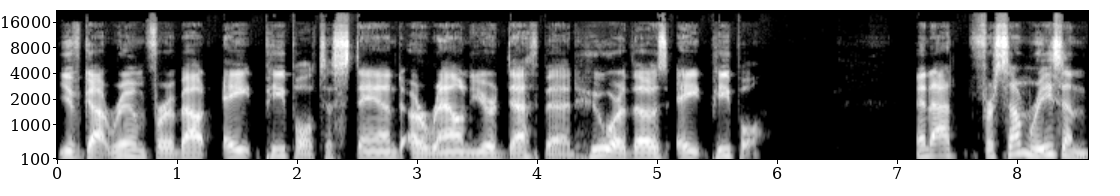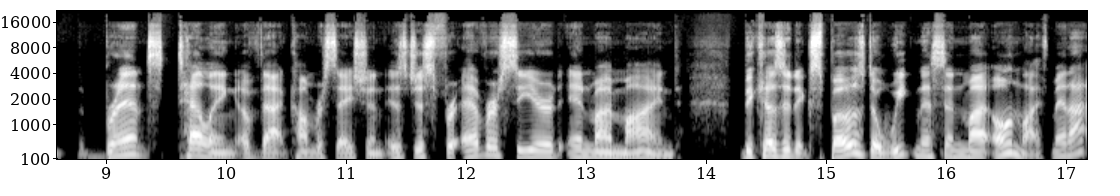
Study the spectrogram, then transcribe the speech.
you've got room for about eight people to stand around your deathbed. Who are those eight people? And I, for some reason, Brent's telling of that conversation is just forever seared in my mind because it exposed a weakness in my own life. Man, I,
